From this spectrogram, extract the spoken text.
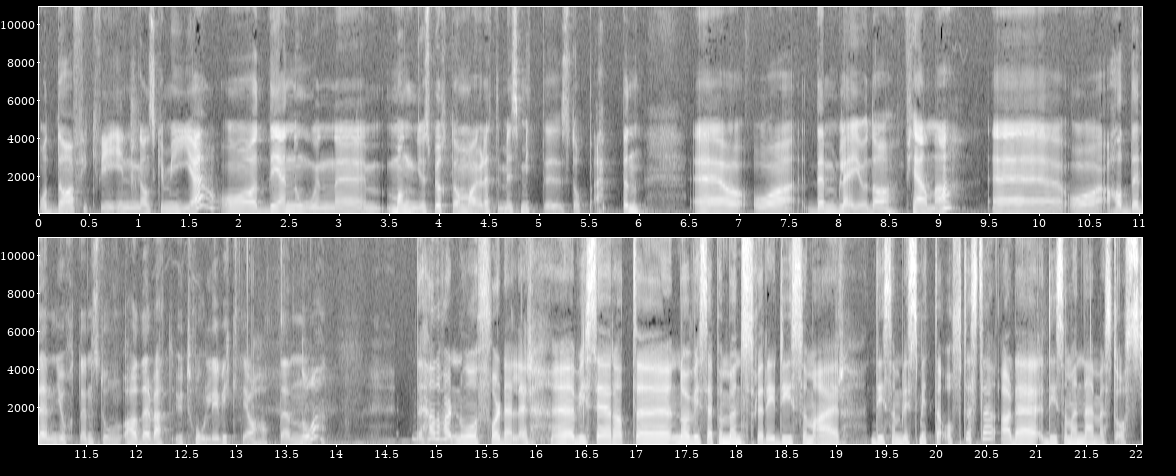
Og da fikk vi inn ganske mye. Og det noen uh, mange spurte om, var jo dette med Smittestopp-appen. Uh, og den ble jo da fjerna. Eh, og hadde stor Hadde det vært utrolig viktig å ha den nå? Det hadde vært noen fordeler. Eh, vi ser at eh, Når vi ser på mønsteret de som, er, de som blir smitta oftest, er det de som er nærmest oss.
